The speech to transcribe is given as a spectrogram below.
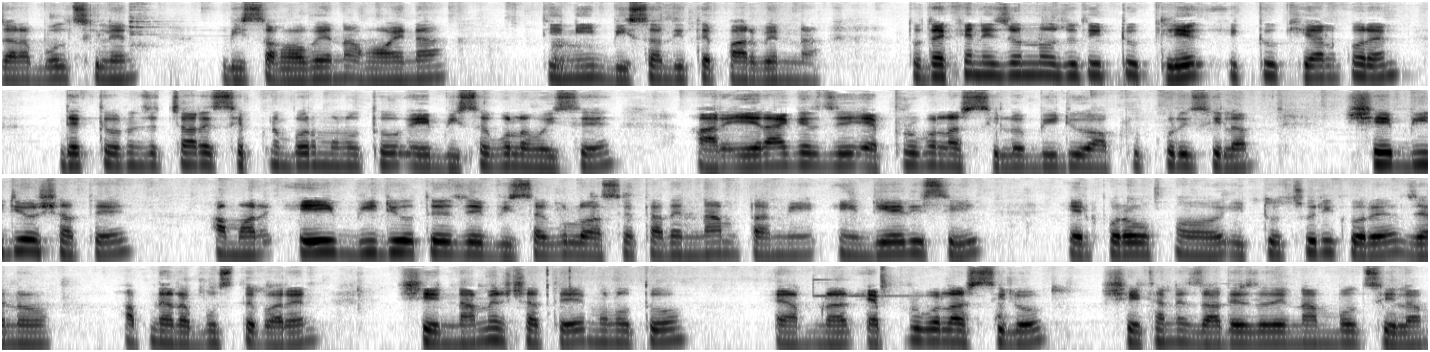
যারা বলছিলেন, ভিসা হবে না, হয় না, তিনি ভিসা দিতে পারবেন না। তো দেখেন, এই জন্য যদি একটু একটু খেয়াল করেন, দেখতে পাবেন যে চারই সেপ্টেম্বর মূলত এই ভিসাগুলো হয়েছে। আর এর আগের যে অ্যাপ্রুভাল আসছিল ভিডিও আপলোড করেছিলাম, সেই ভিডিওর সাথে আমার এই ভিডিওতে যে ভিসাগুলো আছে, তাদের নামটা আমি দিয়ে দিছি। এরপরেও একটু চুরি করে যেন আপনারা বুঝতে পারেন, সেই নামের সাথে মূলত আপনার অ্যাপ্রুভাল আসছিল। সেখানে যাদের যাদের নাম বলছিলাম,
